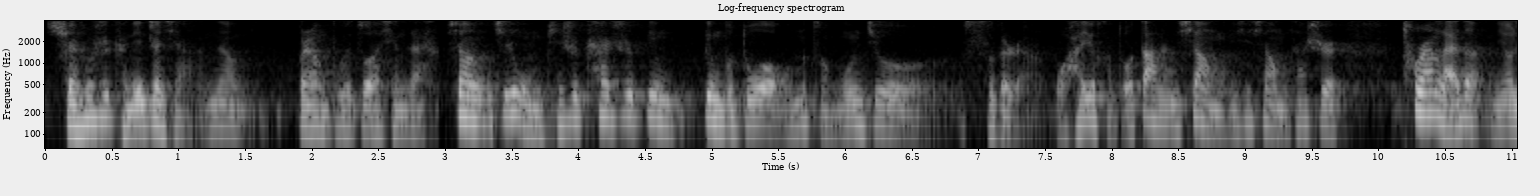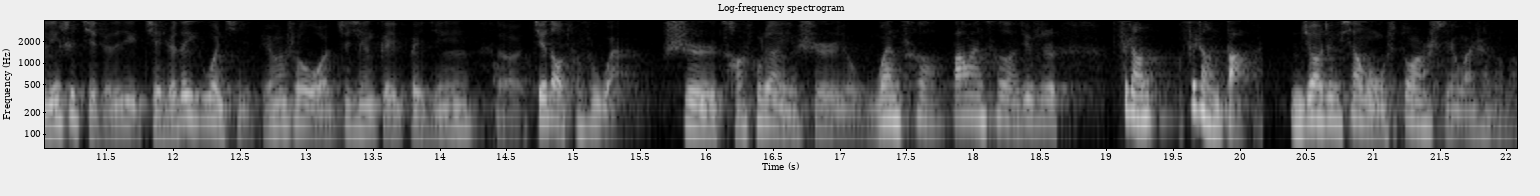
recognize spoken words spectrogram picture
选书师肯定挣钱，那不然不会做到现在。像其实我们平时开支并并不多，我们总共就四个人。我还有很多大量的项目，一些项目它是突然来的，你要临时解决的解决的一个问题。比方说，我之前给北京的街道图书馆，是藏书量也是有五万册、八万册，就是非常非常大。你知道这个项目我是多长时间完成的吗？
